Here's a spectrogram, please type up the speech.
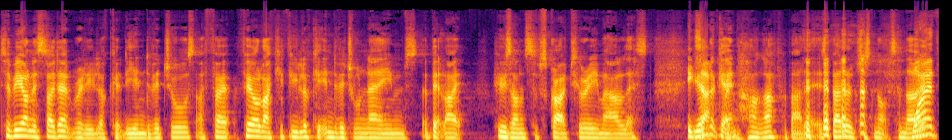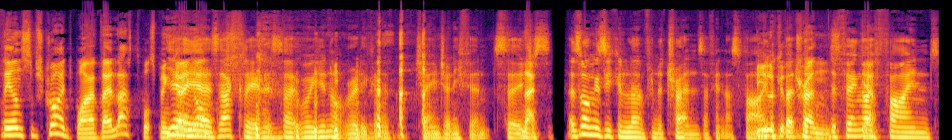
To be honest, I don't really look at the individuals. I feel like if you look at individual names, a bit like who's unsubscribed to your email list, you end up getting hung up about it. It's better just not to know. Why have they unsubscribed? Why have they left? What's been yeah, going yeah, on? Yeah, exactly. And it's like, well, you're not really going to change anything. So No. just as long as you can learn from the trends, I think that's fine. you look at the But trends, The, thing yeah. I find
